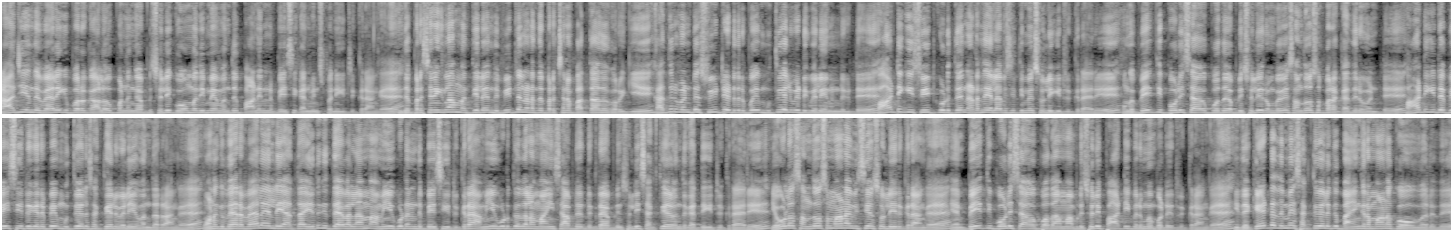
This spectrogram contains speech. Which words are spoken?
ராஜி அந்த வேலைக்கு போறதுக்கு அலோவ் பண்ணுங்க அப்படி சொல்லி கோமதியுமே வந்து பாண்டியனை பேசி கன்வின்ஸ் பண்ணிட்டு இருக்காங்க. இந்த பிரச்சனைக்கெல்லாம் மத்தியில இந்த வீட்டுல நடந்த பிரச்சனை பத்தாத குறைக்கு கதிர் வந்துட்டு ஸ்வீட் எடுத்துட்டு போய் முத்துவேல் வீட்டுக்கு வெளியே நின்றுட்டு பாட்டிக்கு ஸ்வீட் கொடுத்து நடந்த எல்லா விஷயத்தையுமே சொல்லிக்கிட்டு இருக்காரு. உங்க பேத்தி போலீஸ் ஆக போகுது அப்படின்னு சொல்லி ரொம்பவே சந்தோஷப்படுற கதிர் வந்துட்டு பாட்டி கிட்ட பேசிட்டு இருக்கிறப்பே முத்துவேல் சக்தியில் வெளியே வந்துடுறாங்க உனக்கு வேற வேலை இல்லையா தான் எதுக்கு தேவையில்லாம அவங்க கூட ரெண்டு பேசிட்டு இருக்கிற? அவங்க கொடுக்கறதெல்லாம் வாங்கி சாப்பிட்டு இருக்கிற? அப்படின்னு சொல்லி சக்தியால் வந்து கத்திக்கிட்டு இருக்காரு எவ்வளவு சந்தோஷமான விஷயம் சொல்லி இருக்காங்க என் பேத்தி போலீஸ் ஆக போதாமா? அப்படி சொல்லி பாட்டி பெருமைப்பட்டு இருக்காங்க இதை கேட்டதுமே சக்திவேலுக்கு பயங்கரமான கோவம் வருது.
